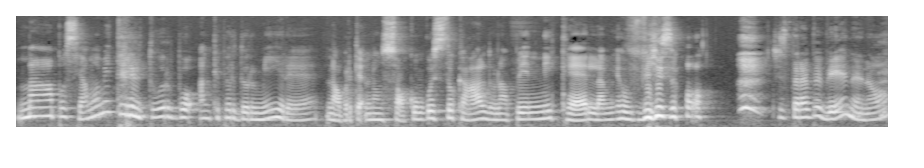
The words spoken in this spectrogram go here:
Ma possiamo mettere il turbo anche per dormire? No, perché non so, con questo caldo una pennichella a mio avviso ci starebbe bene, no?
